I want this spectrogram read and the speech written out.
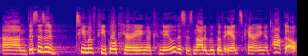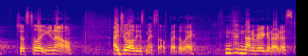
Um, this is a team of people carrying a canoe. This is not a group of ants carrying a taco, just to let you know. I drew all these myself, by the way. not a very good artist.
